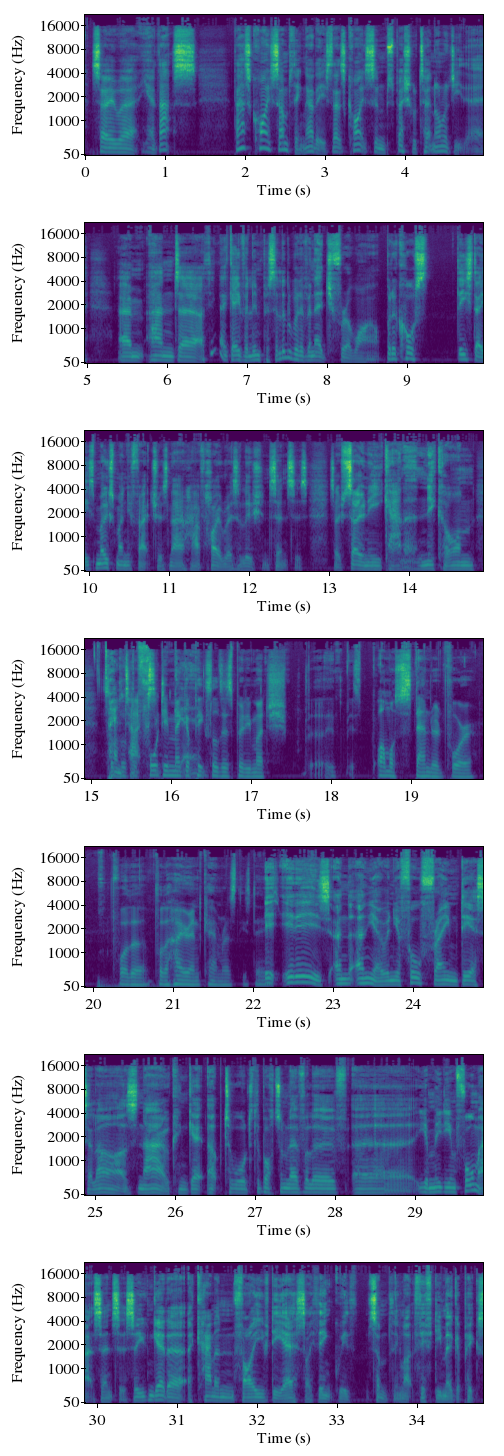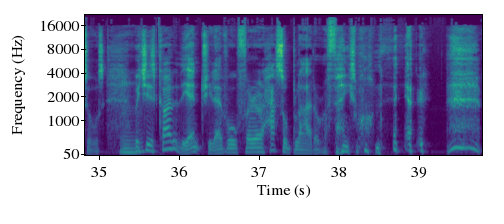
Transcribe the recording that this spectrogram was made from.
so uh, yeah, that's that's quite something. That is that's quite some special technology there, um, and uh, I think that gave Olympus a little bit of an edge for a while. But of course. These days, most manufacturers now have high resolution sensors. So Sony, Canon, Nikon, So Pentax. the 40 again. megapixels is pretty much uh, it's almost standard for for the for the higher end cameras these days. It, it is, and and you know, and your full frame DSLRs now can get up towards the bottom level of uh, your medium format sensors. So you can get a, a Canon 5DS, I think, with something like 50 megapixels, which is kind of the entry level for a Hasselblad or a Phase One,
